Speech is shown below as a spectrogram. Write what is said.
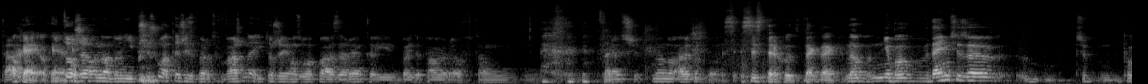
Tak. Okej, okej, I to, okej. że ona do niej przyszła też jest bardzo ważne i to, że ją złapała za rękę i by the power of tam friendship. No, no, ale to było. Sisterhood, tak, tak. No nie, bo wydaje mi się, że przy, po,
